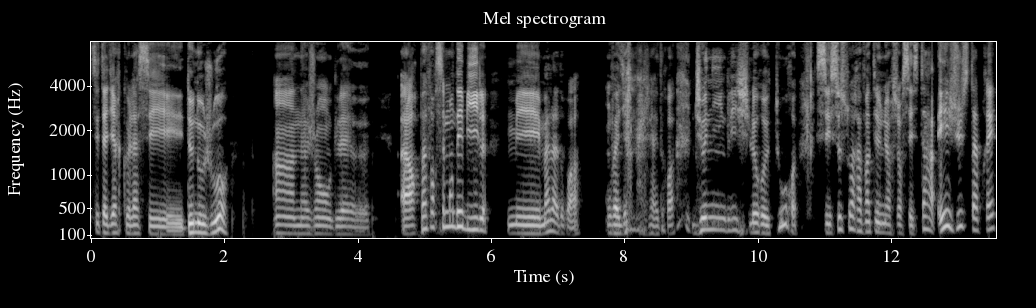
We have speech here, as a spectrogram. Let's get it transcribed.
C'est-à-dire que là, c'est de nos jours un agent anglais, euh, alors pas forcément débile, mais maladroit. On va dire maladroit. Johnny English, le retour, c'est ce soir à 21h sur C Stars et juste après,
